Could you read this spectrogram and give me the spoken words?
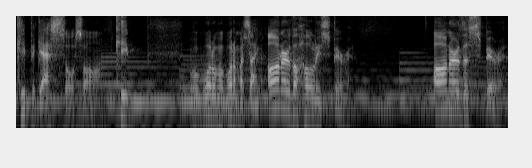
Keep the gas source on. Keep what am, I, what am I saying? Honor the Holy Spirit. Honor the Spirit.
